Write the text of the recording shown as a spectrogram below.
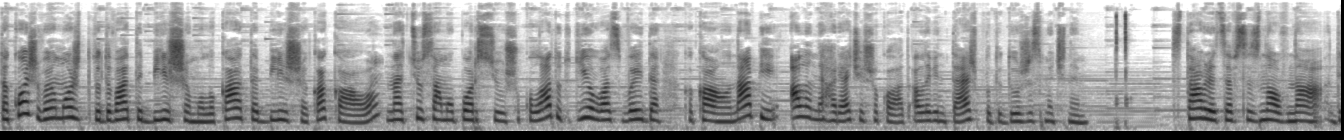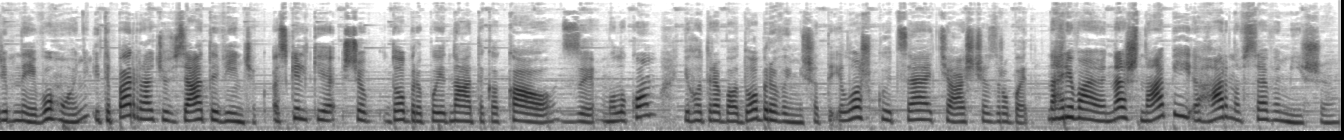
Також ви можете додавати більше молока та більше какао на цю саму порцію шоколаду. Тоді у вас вийде какао-напій, але не гарячий шоколад, але він теж буде дуже смачним. Ставлю це все знов на дрібний вогонь, і тепер раджу взяти вінчик, оскільки, щоб добре поєднати какао з молоком, його треба добре вимішати, і ложкою це тяжче зробити. Нагріваю наш напій і гарно все вимішую.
